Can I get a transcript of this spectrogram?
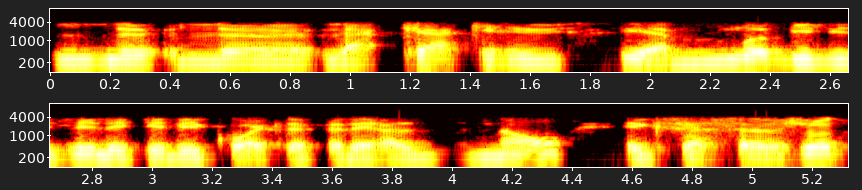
le, le- la CAQ réussit à mobiliser les Québécois avec le fédéral dit non, et que ça s'ajoute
